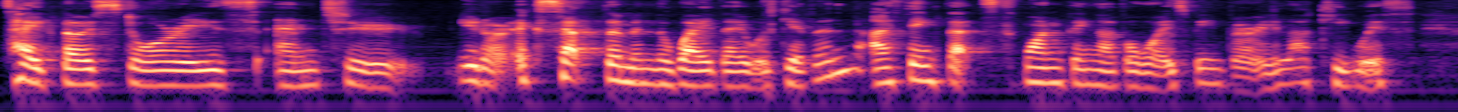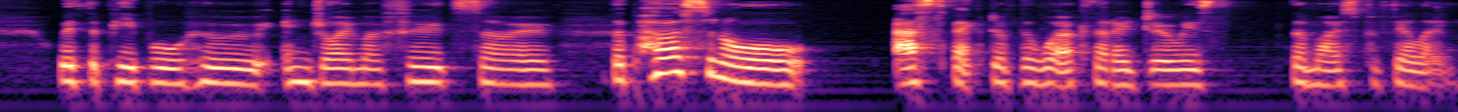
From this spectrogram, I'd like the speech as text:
take those stories and to, you know, accept them in the way they were given. I think that's one thing I've always been very lucky with with the people who enjoy my food. So the personal aspect of the work that I do is the most fulfilling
